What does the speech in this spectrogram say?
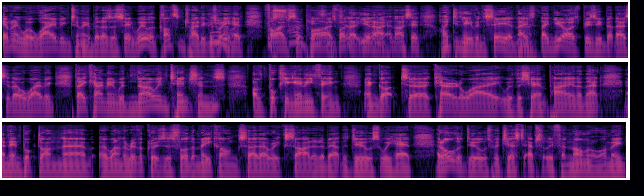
Everyone were waving to me, but as I said, we were concentrated because yeah, we had five so suppliers, wasn't it? You yeah. know, and I said I didn't even see, and they no. they knew I was busy, but they said they were waving. They came in with no intentions of booking anything, and got uh, carried away with the champagne and that, and then booked on uh, one of the river cruises for the Mekong. So they were excited about the deals we had, and all the deals were just absolutely phenomenal. I mean,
